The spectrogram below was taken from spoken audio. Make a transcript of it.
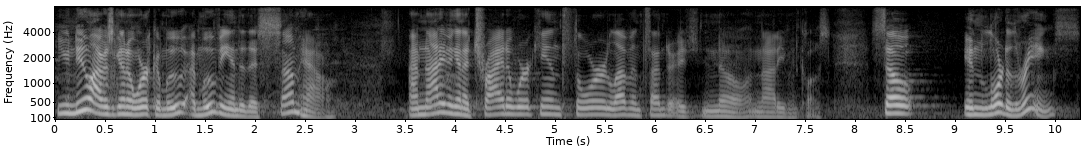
You knew I was going to work a, mo- a movie into this somehow. I'm not even going to try to work in Thor, Love and Thunder. No, not even close. So, in Lord of the Rings,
